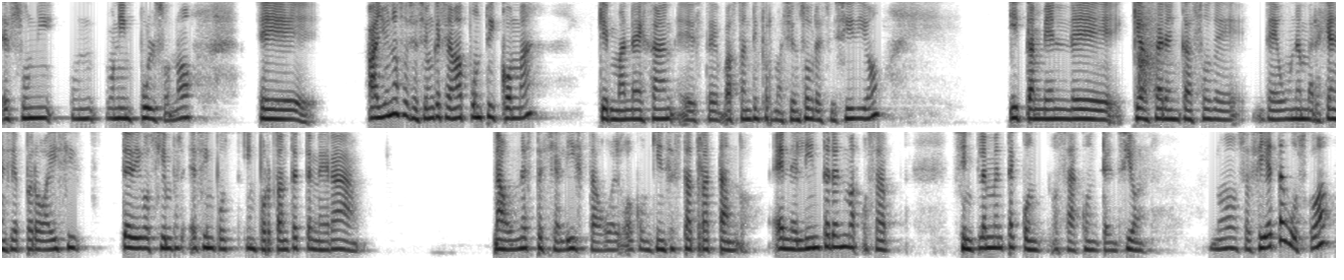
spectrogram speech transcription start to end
es, un, un, un, impulso, ¿no? Eh, hay una asociación que se llama Punto y Coma que manejan este, bastante información sobre suicidio y también de qué hacer en caso de, de una emergencia, pero ahí sí te digo, siempre es importante tener a, a un especialista o, algo con quien se está tratando. En el interés, o sea, simplemente con, o sea, contención, ¿no? O sea, si ya te buscó,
